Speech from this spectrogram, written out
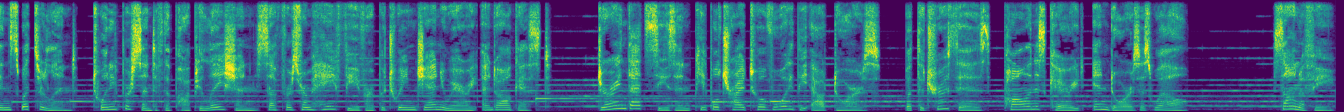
In Switzerland, 20% of the population suffers from hay fever between January and August. During that season, people try to avoid the outdoors, but the truth is, pollen is carried indoors as well. Sanofi,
